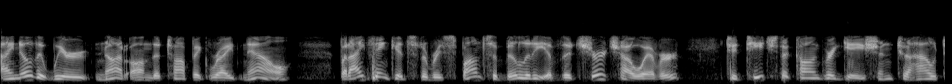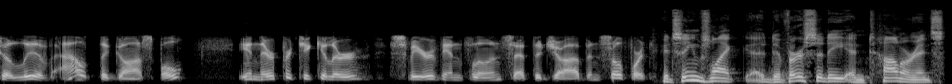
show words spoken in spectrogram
I know that we're not on the topic right now, but I think it's the responsibility of the church, however, to teach the congregation to how to live out the gospel in their particular sphere of influence at the job and so forth. It seems like uh, diversity and tolerance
